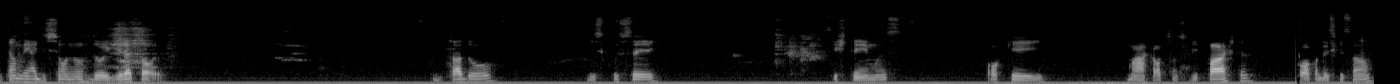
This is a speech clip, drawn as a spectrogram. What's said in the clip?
e também adiciono os dois diretórios. Computador, disco C, sistemas, ok, marca a opção subpasta, coloca na descrição,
